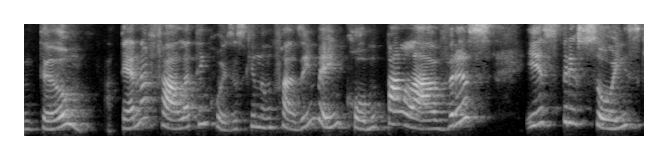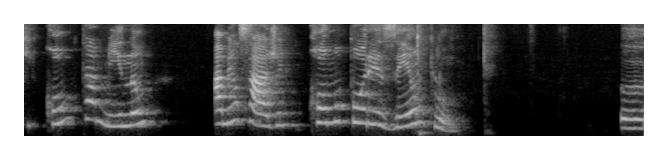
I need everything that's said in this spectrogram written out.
Então, até na fala tem coisas que não fazem bem, como palavras, expressões que contaminam a mensagem, como por exemplo, uh,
